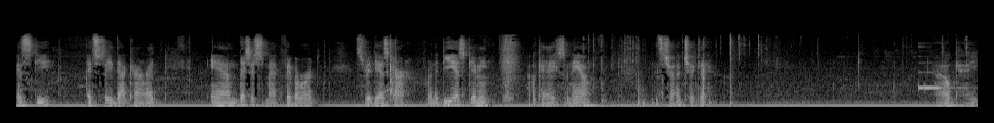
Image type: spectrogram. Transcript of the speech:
SD HC.com, right? And this is my favorite 3DS card from the DS Gaming. Okay, so now let's try to check it. Okay.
